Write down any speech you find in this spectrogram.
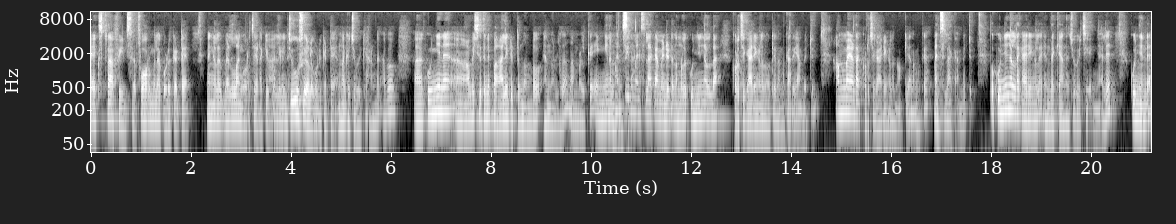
എക്സ്ട്രാ ഫീഡ്സ് ഫോർമുല കൊടുക്കട്ടെ. നിങ്ങൾ വെള്ളം കുറച്ച് ഇടയ്ക്ക് അല്ലെങ്കിൽ ജ്യൂസുകൾ കൊടുക്കട്ടെ എന്നൊക്കെ ചോദിക്കാറുണ്ട്. അപ്പം കുഞ്ഞിന് ആവശ്യത്തിന് പാൽ കിട്ടുന്നുണ്ടോ എന്നുള്ളത് നമ്മൾക്ക് എങ്ങനെ മനസ്സിൽ മനസ്സിലാക്കാൻ വേണ്ടിയിട്ട് നമ്മൾ കുഞ്ഞുങ്ങളുടെ കുറച്ച് കാര്യങ്ങൾ നോക്കിയാൽ നമുക്കറിയാൻ പറ്റും. അമ്മയുടെ കുറച്ച് കാര്യങ്ങൾ നോക്കിയാൽ നമുക്ക് മനസ്സിലാക്കാൻ പറ്റും. അപ്പോൾ കുഞ്ഞുങ്ങളുടെ കാര്യങ്ങൾ എന്തൊക്കെയാണെന്ന് ചോദിച്ചു കഴിഞ്ഞാൽ കുഞ്ഞിന്റെ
